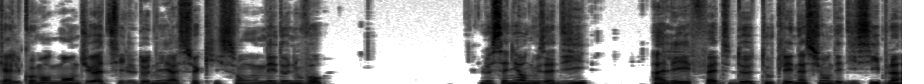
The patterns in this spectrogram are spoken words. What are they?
Quel commandement Dieu a-t-il donné à ceux qui sont nés de nouveau? Le Seigneur nous a dit Allez, faites de toutes les nations des disciples,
